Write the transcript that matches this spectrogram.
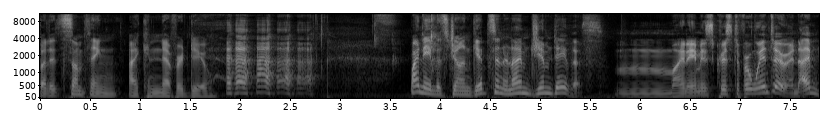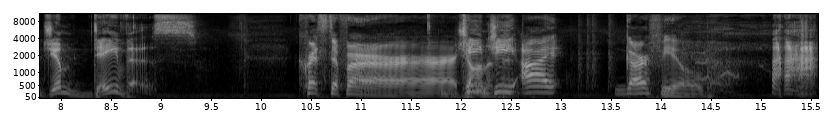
but it's something I can never do. My name is John Gibson, and I'm Jim Davis. My name is Christopher Winter, and I'm Jim Davis. Christopher Jonathan. TGI Garfield.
